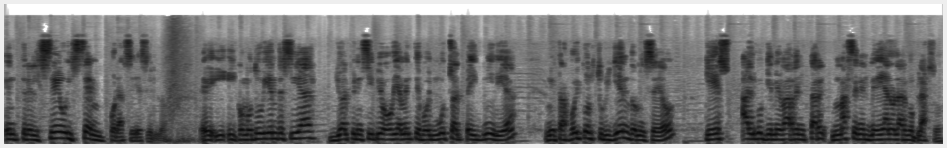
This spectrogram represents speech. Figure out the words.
entre el SEO y SEM, por así decirlo. Eh, y, como tú bien decías, yo al principio obviamente voy mucho al paid media, mientras voy construyendo mi SEO, que es algo que me va a rentar más en el mediano largo plazo.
